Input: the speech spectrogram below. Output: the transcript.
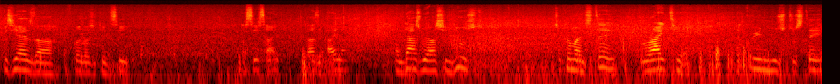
because here is the, of course, as you can see, the seaside, that's the island, and that's where she used to come and stay right here. The queen used to stay,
